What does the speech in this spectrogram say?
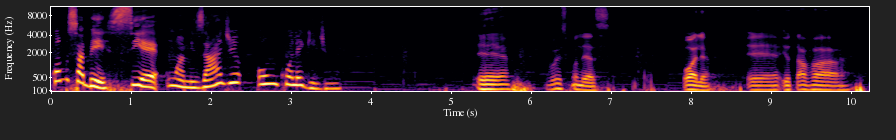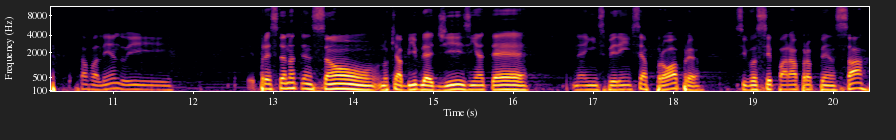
Como saber se é uma amizade ou um coleguismo? É, vou responder essa. Olha, é, eu estava tava lendo e prestando atenção no que a Bíblia diz e até né, em experiência própria, se você parar para pensar,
